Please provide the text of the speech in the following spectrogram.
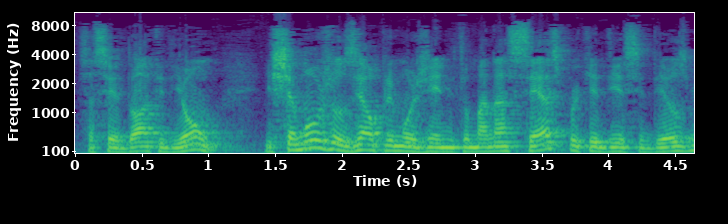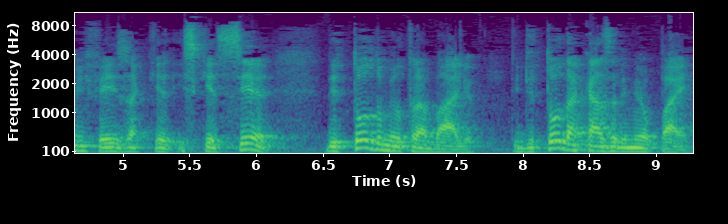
sacerdote de On, e chamou José ao primogênito Manassés, porque disse: Deus me fez esquecer de todo o meu trabalho e de toda a casa de meu pai.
